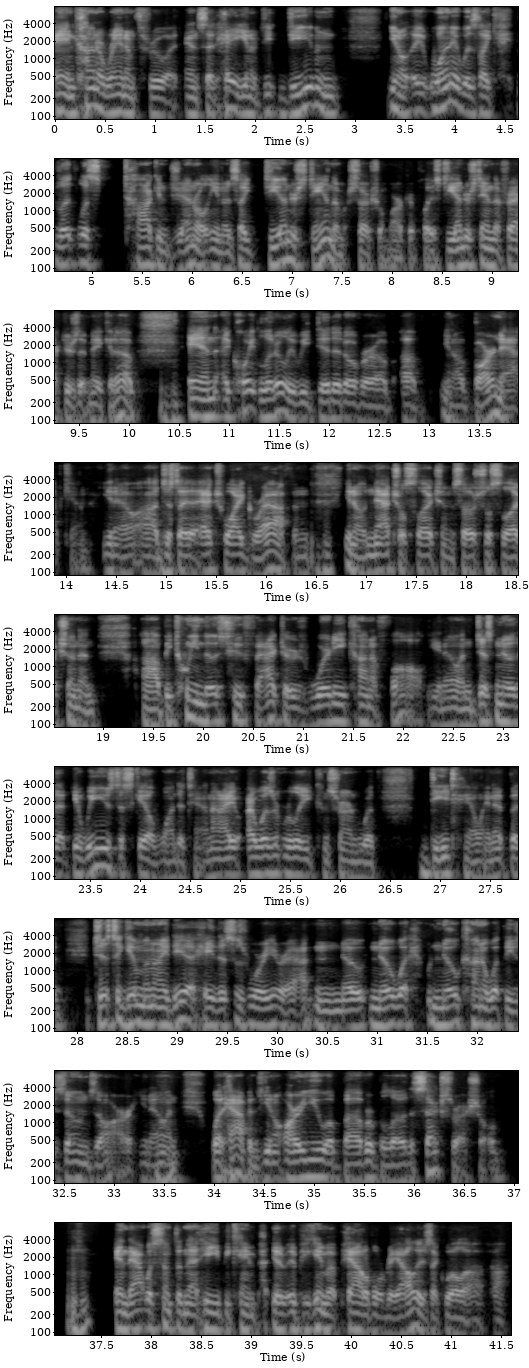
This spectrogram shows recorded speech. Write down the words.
and kind of ran him through it and said, hey, you know, do, do you even, you know, it, one, it was like, let, let's talk in general, you know, it's like, do you understand the sexual marketplace? Do you understand the factors that make it up? Mm-hmm. And I quite literally, we did it over a, a you know, bar napkin, you know, uh, just a XY graph and, mm-hmm. you know, natural selection, social selection. And uh, between those two factors, where do you kind of fall, you know, and just know that, you know, we used a scale of one to 10. And I, I wasn't really concerned with detailing it, but just to give them an idea, hey, this is where you're at and know, know what, know kind of what these zones are, you know, mm-hmm. and what happens, you know, are you above or below the sex threshold? Mm-hmm. And that was something that he became, it, became a palatable reality. It's like, well, uh, uh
